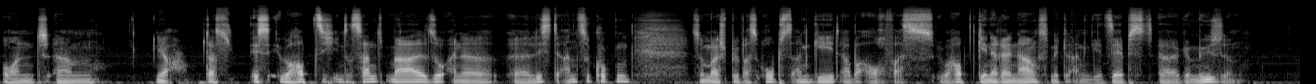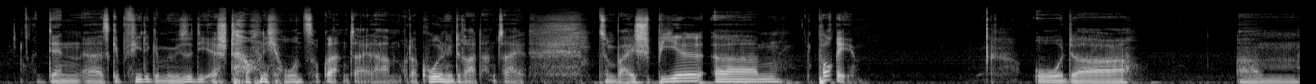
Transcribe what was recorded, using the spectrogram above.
Und ähm, ja, das ist überhaupt sich interessant, mal so eine äh, Liste anzugucken. Zum Beispiel was Obst angeht, aber auch was überhaupt generell Nahrungsmittel angeht, selbst äh, Gemüse. Denn äh, es gibt viele Gemüse, die erstaunlich hohen Zuckeranteil haben oder Kohlenhydratanteil. Zum Beispiel ähm, Porree. Oder ähm,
